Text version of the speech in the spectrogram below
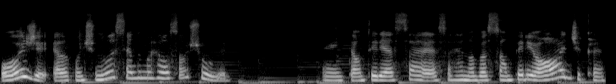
Hoje, ela continua sendo uma relação sugar. É, então, teria essa, essa renovação periódica,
